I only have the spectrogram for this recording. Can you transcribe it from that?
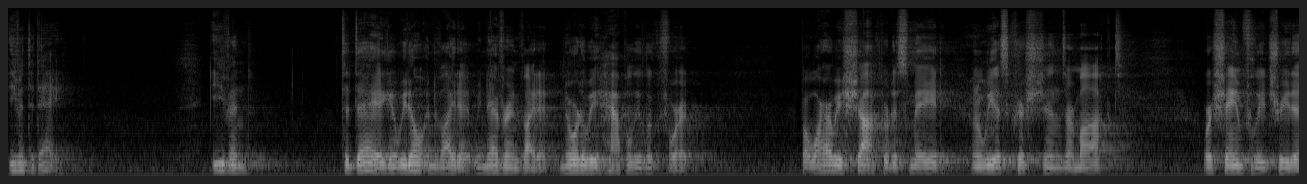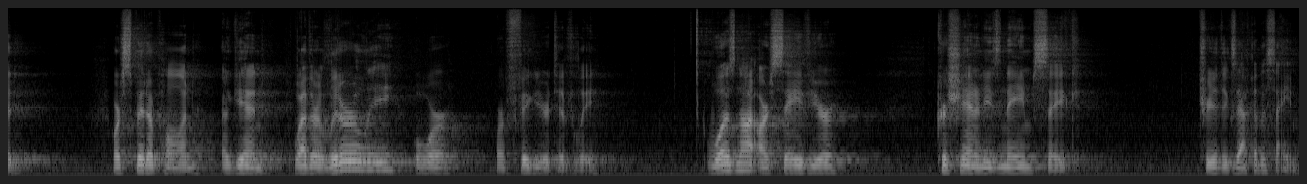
Even today. Even today, again, we don't invite it. We never invite it, nor do we happily look for it. But why are we shocked or dismayed when we as Christians are mocked or shamefully treated or spit upon, again, whether literally or, or figuratively? Was not our Savior, Christianity's namesake, treated exactly the same?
